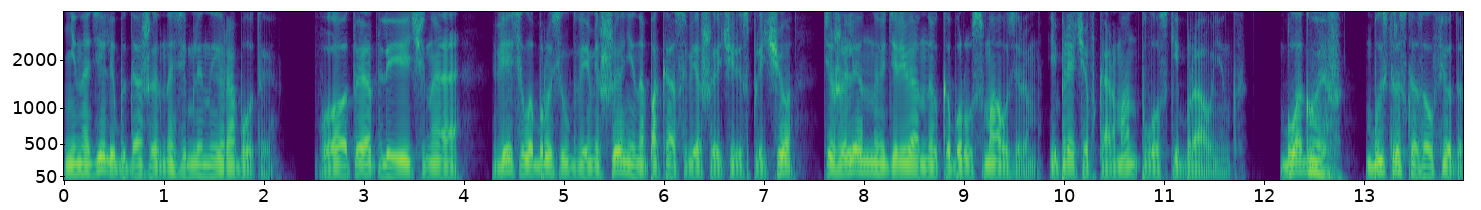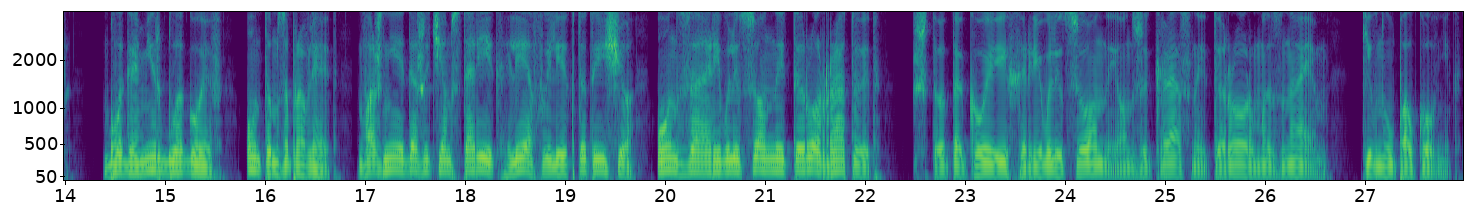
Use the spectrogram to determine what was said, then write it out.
не надели бы даже на земляные работы. «Вот и отлично!» Весело бросил две мишени, на показ вешая через плечо тяжеленную деревянную кобуру с маузером и пряча в карман плоский браунинг. «Благоев», — быстро сказал Федор. «Благомир Благоев. Он там заправляет. Важнее даже, чем старик, Лев или кто-то еще. Он за революционный террор ратует». «Что такое их революционный, он же красный террор, мы знаем», — кивнул полковник.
